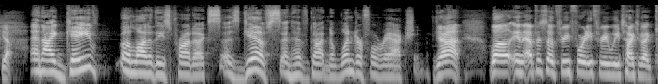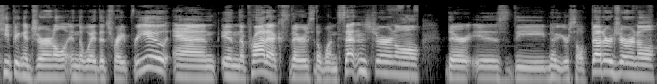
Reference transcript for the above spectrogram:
Yeah. And I gave a lot of these products as gifts and have gotten a wonderful reaction. Yeah. Well, in episode 343, we talked about keeping a journal in the way that's right for you. And in the products, there's the one sentence journal, there is the Know Yourself Better journal,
